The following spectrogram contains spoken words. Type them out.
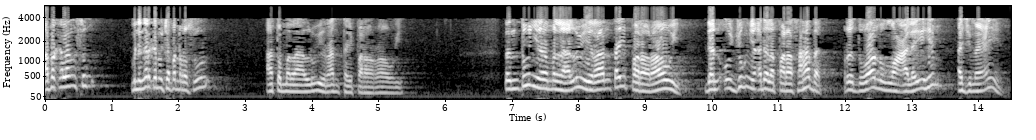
Apakah langsung mendengarkan ucapan Rasul atau melalui rantai para rawi? Tentunya melalui rantai para rawi dan ujungnya adalah para sahabat radhiyallahu alaihim ajma'in.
